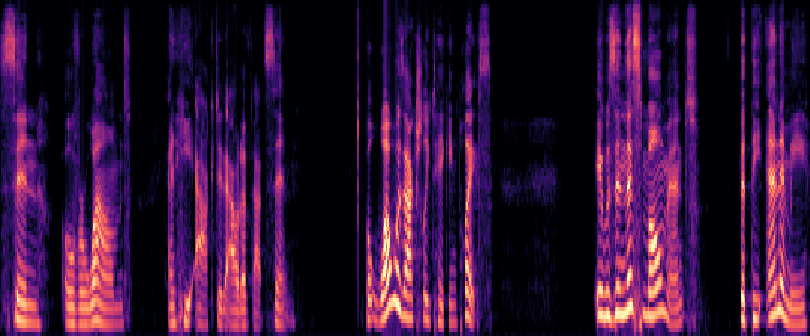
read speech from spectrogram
sin overwhelmed, and he acted out of that sin. But what was actually taking place? It was in this moment that the enemy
